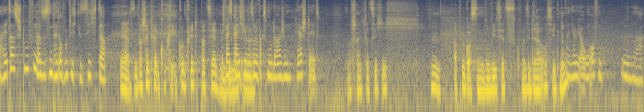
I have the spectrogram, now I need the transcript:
Altersstufen, also es sind halt auch wirklich Gesichter. Ja, das sind wahrscheinlich konkre- konkrete Patienten. Ich weiß gar nicht, wie man die, so eine Wachsmoulagen herstellt. äh, Wahrscheinlich tatsächlich hm, abgegossen, so wie es jetzt quasi da aussieht. Ne? die haben die Augen offen. Ja,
